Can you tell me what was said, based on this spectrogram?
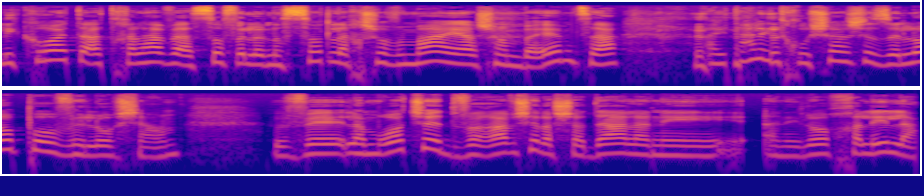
לקרוא את ההתחלה והסוף ולנסות לחשוב מה היה שם באמצע, הייתה לי תחושה שזה לא פה ולא שם. ולמרות שדבריו של השד"ל, אני, אני לא חלילה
